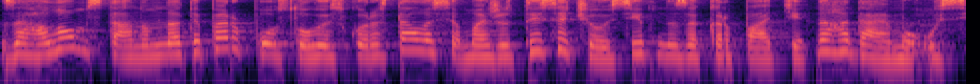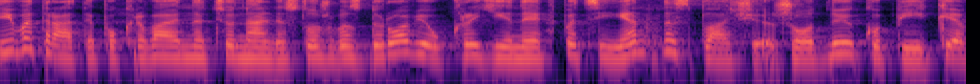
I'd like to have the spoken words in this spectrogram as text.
Загалом, станом на тепер послугою скористалося майже тисяча осіб на Закарпатті. Нагадаємо, усі витрати покриває Національна служба здоров'я України. Пацієнт не сплачує жодної копійки.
